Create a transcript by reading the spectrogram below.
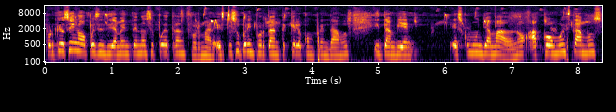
porque si no, pues sencillamente no se puede transformar. Esto es súper importante que lo comprendamos y también es como un llamado, ¿no? A cómo estamos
